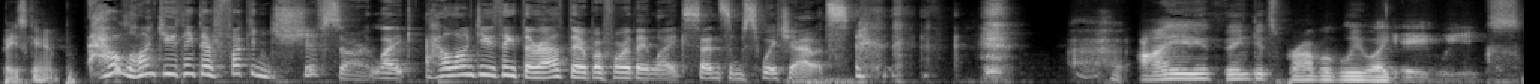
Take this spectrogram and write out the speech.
base camp. how long do you think their fucking shifts are? Like, how long do you think they're out there before they, like, send some switch outs? I think it's probably like eight weeks.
